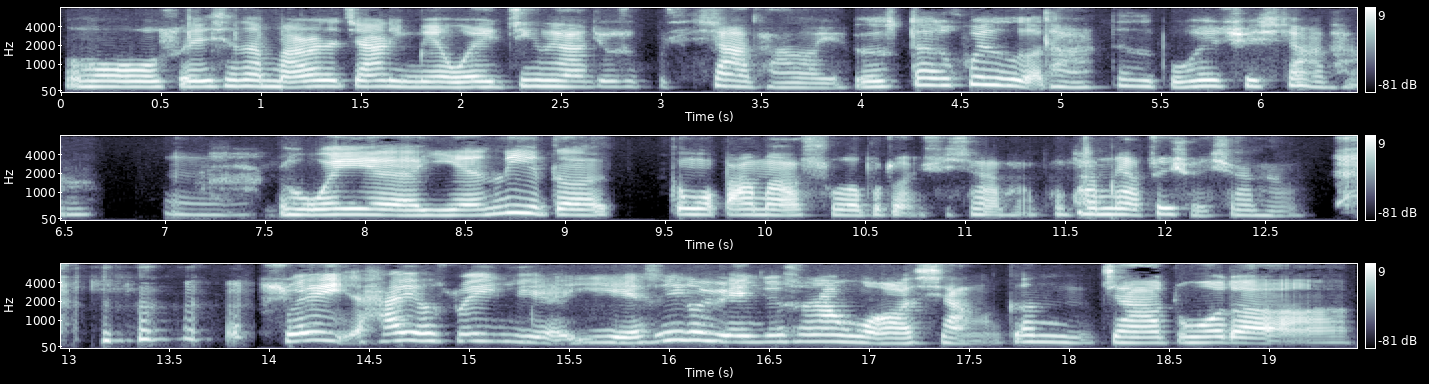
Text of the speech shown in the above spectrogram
然后所以现在马瑞的家里面，我也尽量就是不去吓它了，也呃，但是会惹它，但是不会去吓它。嗯，然后我也严厉的跟我爸妈说了，不准去吓它，他们俩最喜欢吓它。所以还有，所以也也是一个原因，就是让我想更加多的。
